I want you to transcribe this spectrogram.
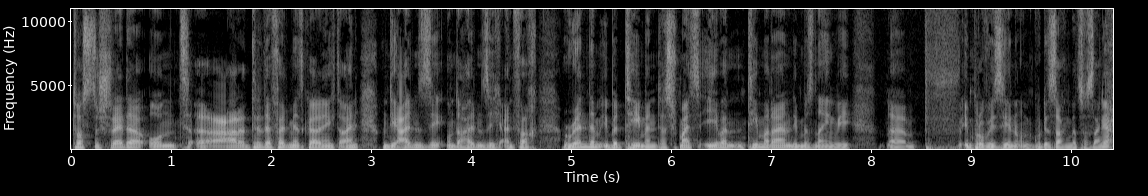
Thorsten Schredder und äh, der dritte fällt mir jetzt gerade nicht ein und die halten sich, unterhalten sich einfach random über Themen. Das schmeißt jemand ein Thema rein und die müssen da irgendwie äh, pff, improvisieren und gute Sachen dazu sagen. Ja,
